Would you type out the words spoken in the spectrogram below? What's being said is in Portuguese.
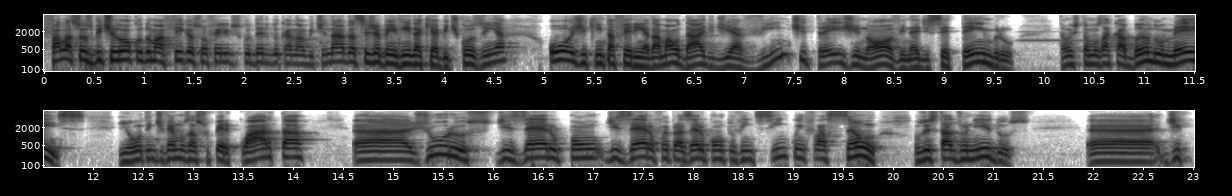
Fala seus bitlouco do Mafiga, eu sou Felipe Escudeiro do canal Bitnada, seja bem-vindo aqui à Bitcozinha. Hoje, quinta-feirinha da maldade, dia 23 de 9, né, de setembro. Então estamos acabando o mês e ontem tivemos a super quarta, uh, juros de zero, de zero foi para 0,25, inflação nos Estados Unidos uh, de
